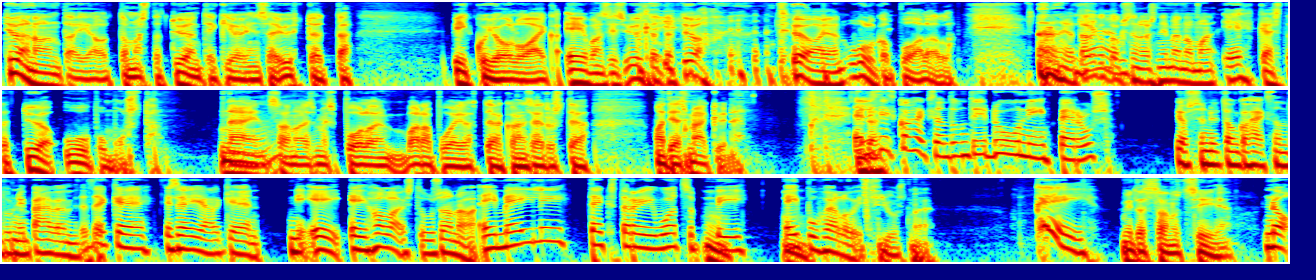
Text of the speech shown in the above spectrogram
työnantajia ottamasta työntekijöihinsä yhteyttä pikkujouluaika. Ei vaan siis yhteyttä työ, työajan ulkopuolella. Ja tarkoituksena olisi nimenomaan ehkäistä työuupumusta. Näin sanoi esimerkiksi puolueen varapuheenjohtaja, kansanedustaja Matias Mäkynen. Eli Mitä? siis kahdeksan tuntia duuni perus, jos se nyt on kahdeksan tunnin päivä, mitä tekee. Ja sen jälkeen niin ei, ei halaistuu sanaa. Ei maili, tekstari, whatsappia, mm. ei puheluit. Just näin. Okei. Okay. Mitä sanot siihen? No,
